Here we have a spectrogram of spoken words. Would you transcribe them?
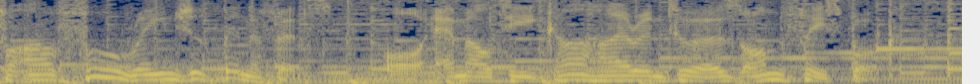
for our full range of benefits or MLT Car Hire and Tours on Facebook.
